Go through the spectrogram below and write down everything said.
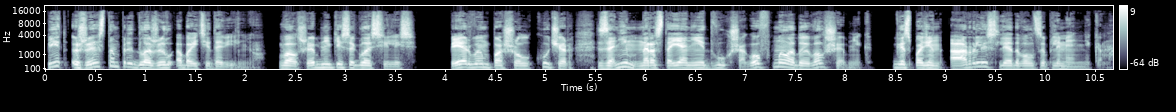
Пит жестом предложил обойти давильню. Волшебники согласились. Первым пошел кучер, за ним на расстоянии двух шагов молодой волшебник. Господин Арли следовал за племянником.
